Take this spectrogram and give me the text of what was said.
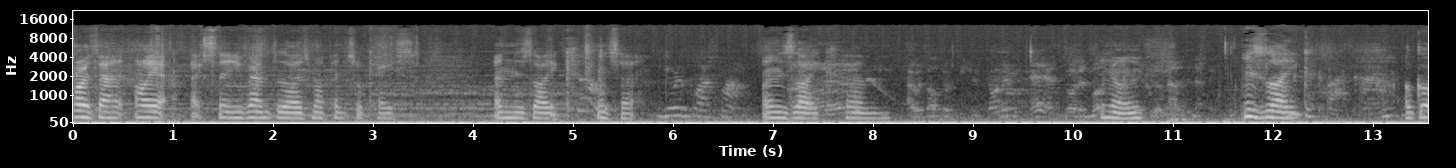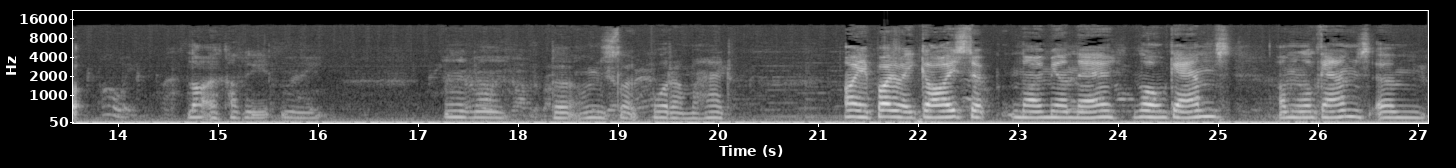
I I accidentally vandalised my pencil case. And there's like, what's that? And there's like, um, you know, it's like, I got like a couple of, I don't know, but I'm just like bored out of my head. Oh yeah, by the way guys that know me on there, Lol Gams, I'm Lol Gams, um,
